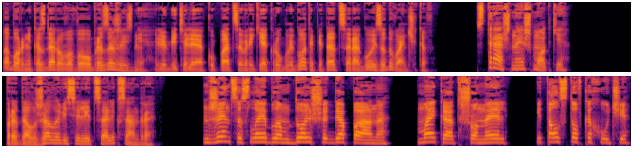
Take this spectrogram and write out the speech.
поборника здорового образа жизни, любителя купаться в реке круглый год и питаться рагу из одуванчиков». «Страшные шмотки», — продолжала веселиться Александра. Джинсы с лейблом Дольше Гапана, майка от Шонель и толстовка Хучи.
